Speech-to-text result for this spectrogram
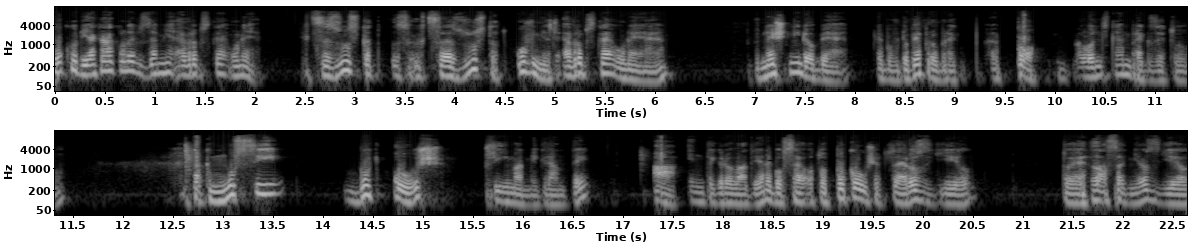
Pokud jakákoliv země Evropské unie chce zůstat, chce zůstat uvnitř Evropské unie v dnešní době, nebo v době pro bre, po loňském Brexitu, tak musí buď už přijímat migranty a integrovat je, nebo se o to pokoušet, to je rozdíl, to je zásadní rozdíl,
